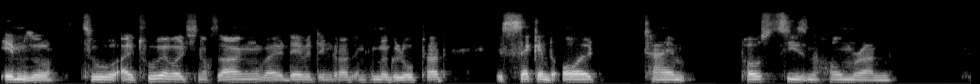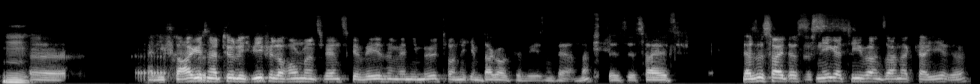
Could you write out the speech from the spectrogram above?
Ebenso. Zu Altuve wollte ich noch sagen, weil David den gerade im Himmel gelobt hat, ist Second All-Time Postseason Home Run. Hm. Äh, Ja, die Frage ist natürlich, wie viele Home Runs wären es gewesen, wenn die Mülltonnen nicht im Dugout gewesen wären. Ne? Das ist halt, das ist halt das, Das- Negative an seiner Karriere.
